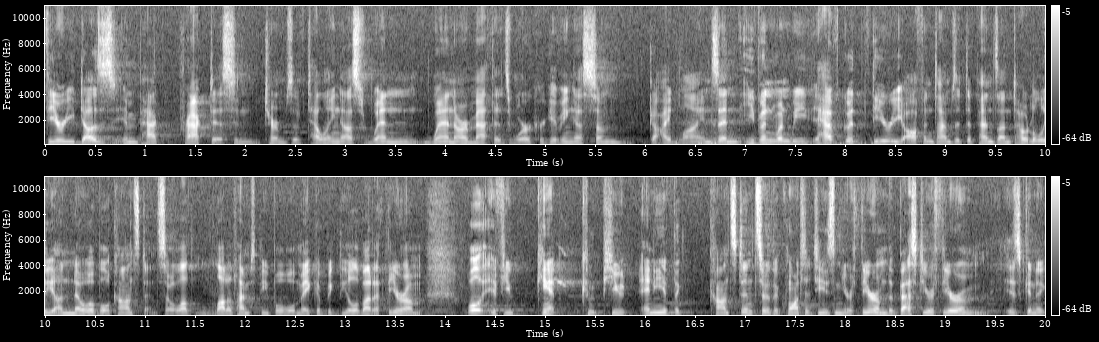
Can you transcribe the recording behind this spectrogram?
theory does impact practice in terms of telling us when, when our methods work or giving us some guidelines. And even when we have good theory, oftentimes it depends on totally unknowable constants. So a lot, a lot of times people will make a big deal about a theorem. Well, if you can't compute any of the constants or the quantities in your theorem, the best your theorem is going to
